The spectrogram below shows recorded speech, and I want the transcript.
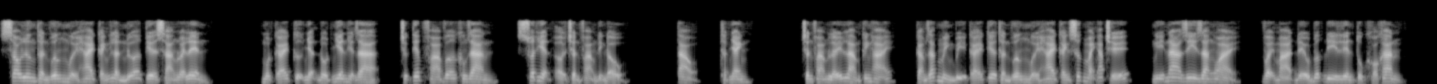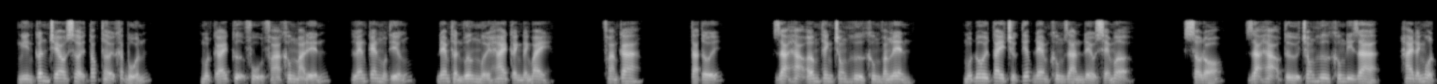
sau lưng thần vương mười hai cánh lần nữa tia sáng lóe lên. Một cái cự nhận đột nhiên hiện ra, trực tiếp phá vỡ không gian, xuất hiện ở trần phàm đỉnh đầu. Tạo, thật nhanh. Trần phàm lấy làm kinh hãi, cảm giác mình bị cái kia thần vương mười hai cánh sức mạnh áp chế, nghĩ na di ra ngoài, vậy mà đều bước đi liên tục khó khăn. Nghìn cân treo sợi tóc thời khắc bốn. Một cái cự phủ phá không mà đến, len ken một tiếng đem thần vương mười hai cánh đánh bay. Phàm ca, ta tới. Dạ hạo âm thanh trong hư không vang lên. Một đôi tay trực tiếp đem không gian đều xé mở. Sau đó dạ hạo từ trong hư không đi ra, hai đánh một,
